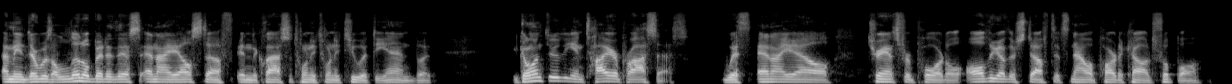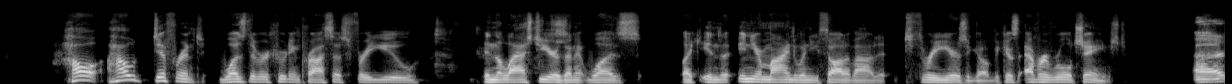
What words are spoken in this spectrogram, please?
I mean, there was a little bit of this NIL stuff in the class of 2022 at the end, but going through the entire process with NIL, transfer portal, all the other stuff that's now a part of college football. How how different was the recruiting process for you in the last year than it was like in the in your mind when you thought about it three years ago? Because every rule changed. Uh,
